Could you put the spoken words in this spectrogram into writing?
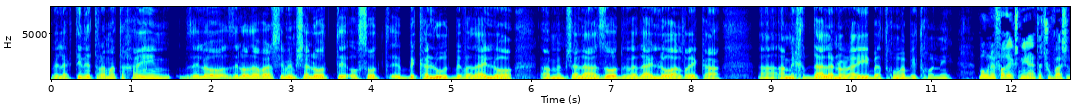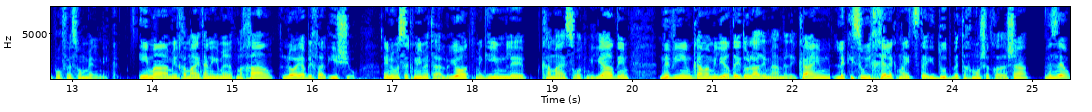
ולהקטין את רמת החיים זה לא, זה לא דבר שממשלות אה, עושות אה, בקלות, בוודאי לא הממשלה הזאת, בוודאי לא על רקע המחדל הנוראי בתחום הביטחוני. בואו נפרק שנייה את התשובה של פרופסור מלניק. אם המלחמה הייתה נגמרת מחר, לא היה בכלל אישיו. היינו מסכמים את העלויות, מגיעים לכמה עשרות מיליארדים, מביאים כמה מיליארדי דולרים מהאמריקאים, לכיסוי חלק מההצטעידות בתחמושת חדשה, וזהו.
